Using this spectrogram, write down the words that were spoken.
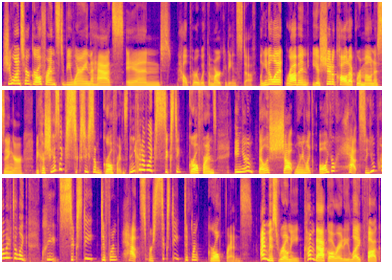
she wants her girlfriends to be wearing the hats and help her with the marketing stuff. Well, you know what, Robin, you should have called up Ramona Singer because she has like 60 some girlfriends. Then you could have like 60 girlfriends in your embellished shop wearing like all your hats. So you probably have to like create 60 different hats for 60 different girlfriends. I miss Roni. Come back already. Like, fuck.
